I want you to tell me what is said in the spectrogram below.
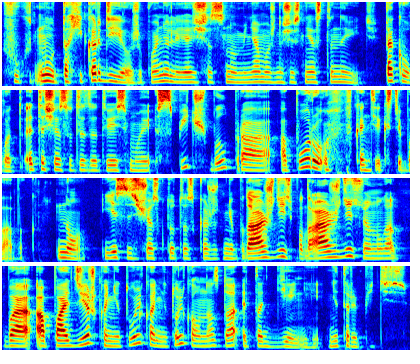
Фух, ну, тахикардия уже, поняли? Я сейчас, ну, меня можно сейчас не остановить. Так вот, это сейчас вот этот весь мой спич был про опору в контексте бабок. Но если сейчас кто-то скажет мне, подождите, подождите, ну как бы, а поддержка не только, не только у нас, да, это деньги. Не торопитесь.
